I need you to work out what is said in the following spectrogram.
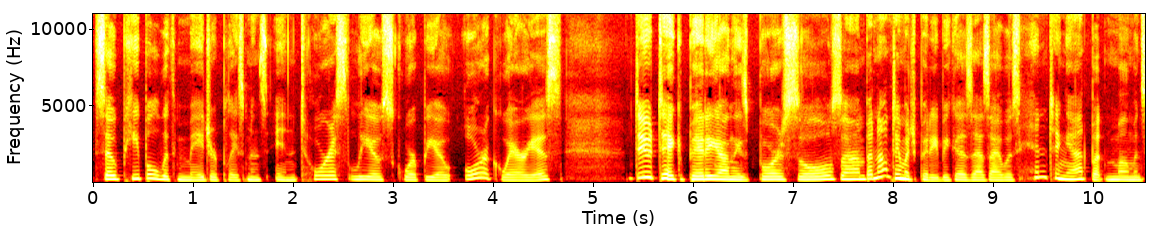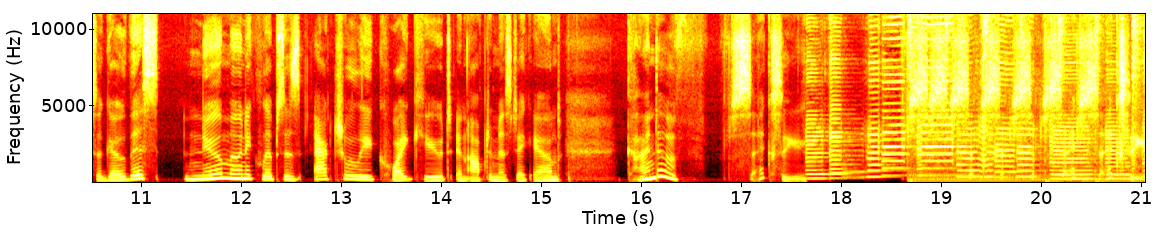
so people with major placements in Taurus, Leo, Scorpio, or Aquarius do take pity on these poor souls, um, but not too much pity because, as I was hinting at but moments ago, this new moon eclipse is actually quite cute and optimistic and kind of sexy. Sexy.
